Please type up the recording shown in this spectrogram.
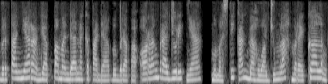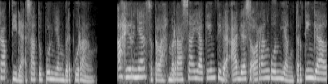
Bertanya Rangga Pamandana kepada beberapa orang prajuritnya, memastikan bahwa jumlah mereka lengkap tidak satupun yang berkurang. Akhirnya setelah merasa yakin tidak ada seorang pun yang tertinggal,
